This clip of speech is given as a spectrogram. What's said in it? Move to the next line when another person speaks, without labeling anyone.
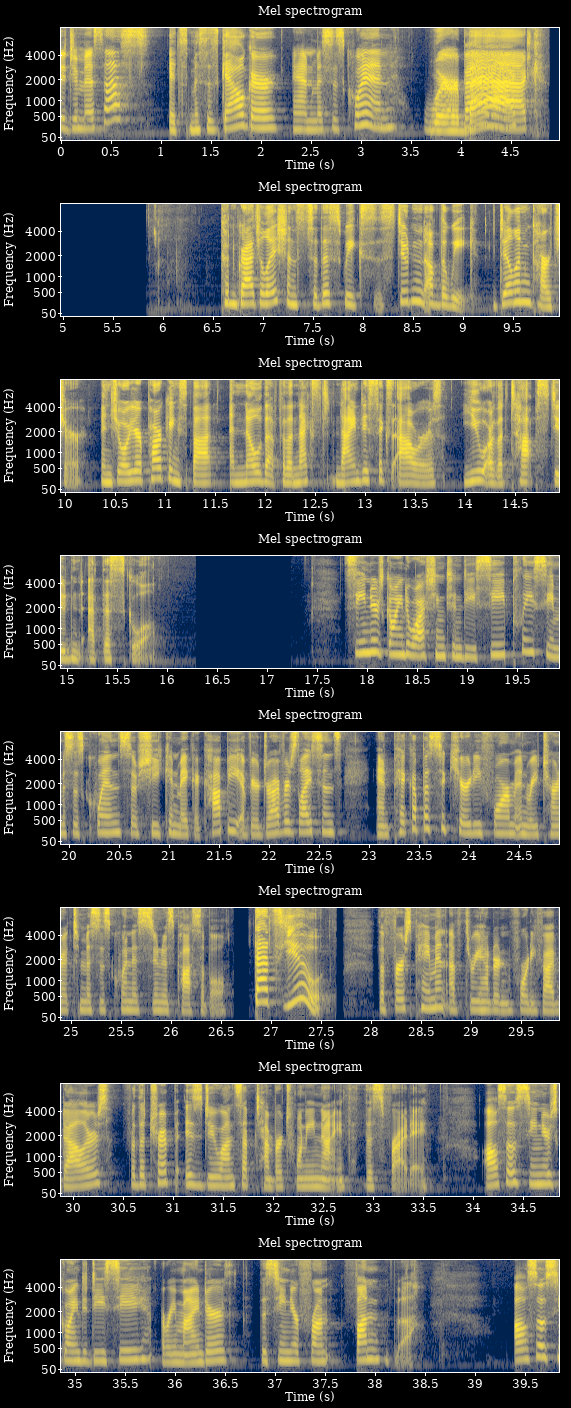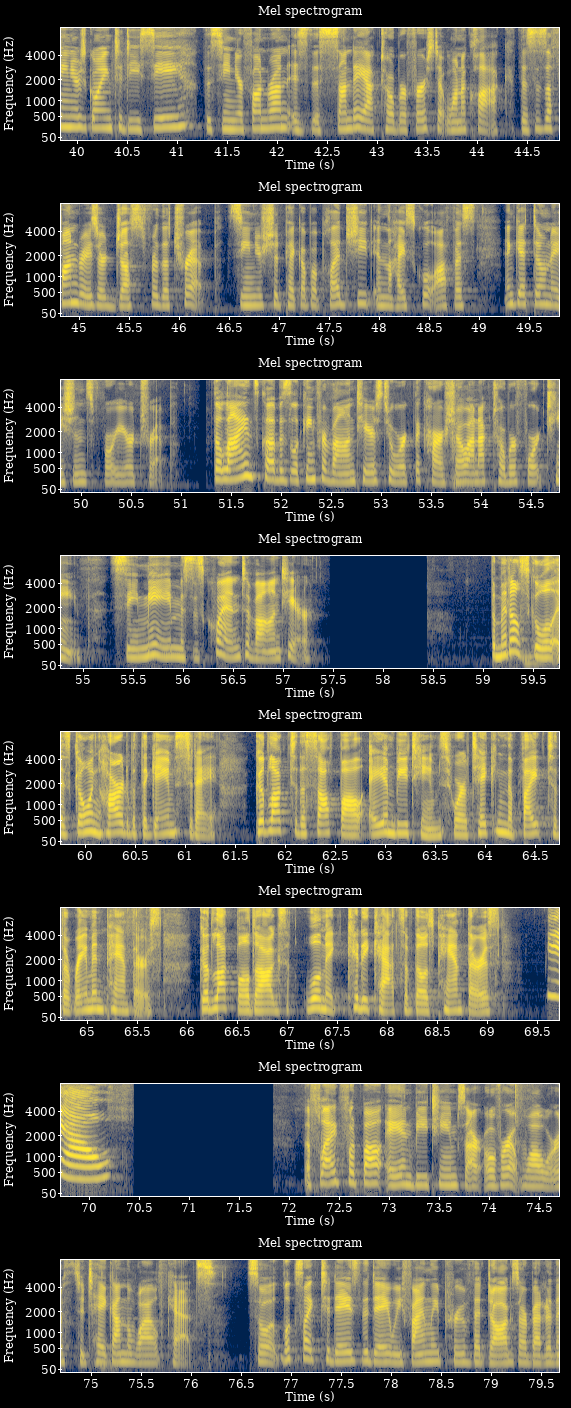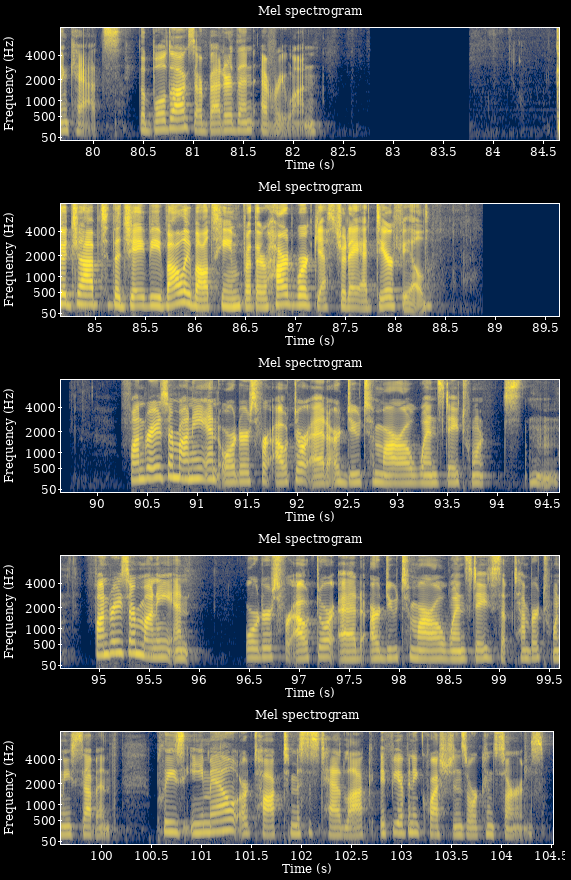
Did you miss us?
It's Mrs. Gauger.
And Mrs. Quinn.
We're, back. Congratulations to this week's Student of the Week, Dylan Karcher. Enjoy your parking spot and know that for the next 96 hours, you are the top student at this school.
Seniors going to Washington, D.C., please see Mrs. Quinn so she can make a copy of your driver's license and pick up a security form and return it to Mrs. Quinn as soon as possible.
That's you.
The first payment of $345 for the trip is due on September 29th, this Friday. Also, seniors going to DC, a reminder the senior front fun. Ugh. Also, seniors going to DC, the senior fun run is this Sunday, October 1st at 1 o'clock. This is a fundraiser just for the trip. Seniors should pick up a pledge sheet in the high school office and get donations for your trip. The Lions Club is looking for volunteers to work the car show on October 14th. See me, Mrs. Quinn, to volunteer.
The middle school is going hard with the games today. Good luck to the softball A and B teams who are taking the fight to the Raymond Panthers. Good luck, Bulldogs. We'll make kitty cats of those Panthers. Meow.
The flag football A and B teams are over at Walworth to take on the Wildcats. So it looks like today's the day we finally prove that dogs are better than cats. The Bulldogs are better than everyone.
Good job to the JV volleyball team for their hard work yesterday at Deerfield.
Fundraiser money and orders for outdoor ed are due tomorrow, Wednesday. 20, hmm. Fundraiser money and orders for outdoor ed are due tomorrow, Wednesday, September 27th. Please email or talk to Mrs. Tadlock if you have any questions or concerns.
